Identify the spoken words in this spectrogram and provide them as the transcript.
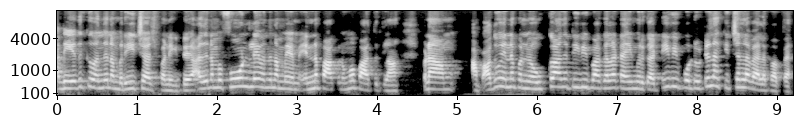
அது எதுக்கு வந்து நம்ம ரீசார்ஜ் பண்ணிக்கிட்டு அது நம்ம போன்லயே வந்து நம்ம என்ன பார்க்கணுமோ பார்த்துக்கலாம் இப்போ நான் அப்ப அதுவும் என்ன பண்ணுவேன்? உட்காந்து டிவி பார்க்கலாம் டைம் இருக்கா? டிவி போட்டு விட்டு நான் கிச்சன்ல வேலை பார்ப்பேன்.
